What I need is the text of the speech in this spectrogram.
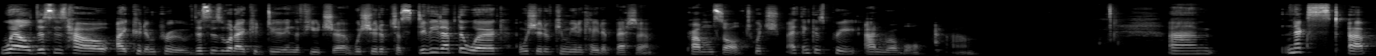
well, this is how I could improve. This is what I could do in the future. We should have just divvied up the work. We should have communicated better. Problem solved, which I think is pretty admirable. Um, um, next up,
